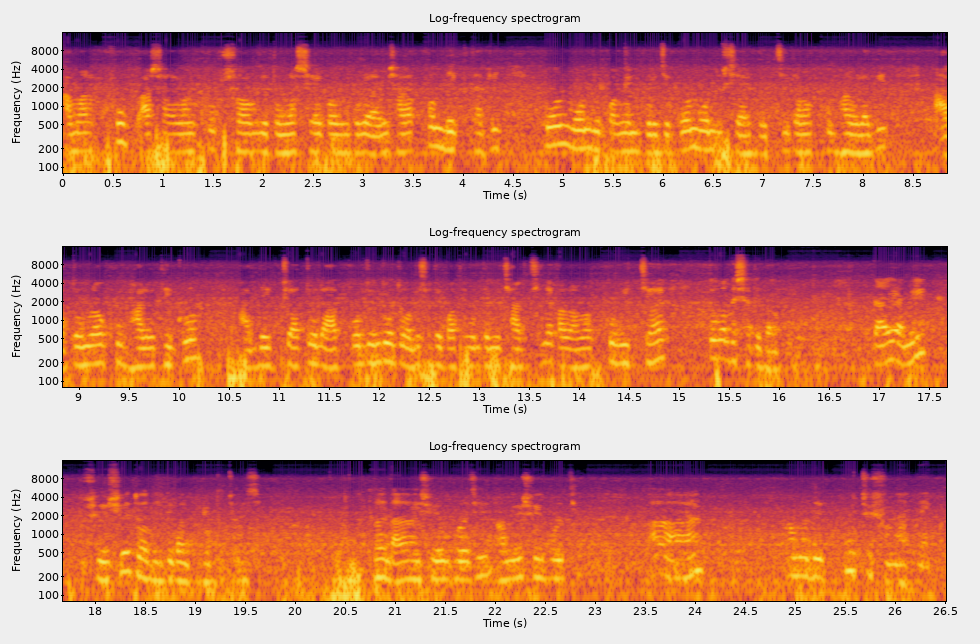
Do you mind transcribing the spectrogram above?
আমার খুব আশা এবং খুব শখ যে তোমরা শেয়ার কমেন্ট করে আমি সারাক্ষণ দেখতে থাকি, কোন বন্ধু কমেন্ট করেছে, কোন বন্ধু শেয়ার করছে, এটা আমার খুব ভালো লাগে। আর তোমরাও খুব ভালো থেকো। আর দেখছ এত রাত পর্যন্ত তোমাদের সাথে কথা বলতে আমি ছাড়ছি না, কারণ আমার খুব ইচ্ছা হয় তোমাদের সাথে গল্প করতে। তাই আমি শুয়ে শুয়ে তোমাদের সাথে গল্প করতে চলেছি। তোমাদের দাদাভাই শুয়েও পড়েছে, আমিও শুয়ে পড়েছি। আর আমাদের প্রচুর সোনা দেখো।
